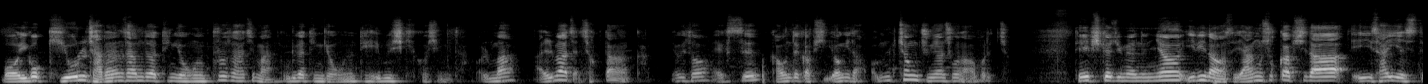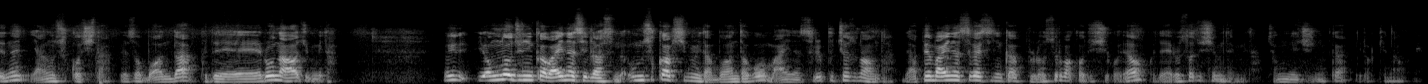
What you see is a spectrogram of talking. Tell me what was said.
뭐 이거 기호를 잘하는 사람들 같은 경우는 풀어서 하지만 우리 같은 경우는 대입을 시킬 것입니다. 얼마? 알맞아 적당한 값. 여기서 x 가운데 값이 0이다. 엄청 중요한 수가 나와버렸죠. 대입시켜주면은요 1이 나와서 양수 값이다. 이 사이에 있을 때는 양수 것이다. 그래서 뭐 한다? 그대로 나와줍니다. 여기 0 넣어주니까 마이너스 1 나왔습니다. 음수 값입니다. 뭐 한다고? 마이너스를 붙여서 나온다. 앞에 마이너스가 있으니까 플러스로 바꿔주시고요. 그대로 써주시면 됩니다. 정리해 주니까 이렇게 나오네요.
